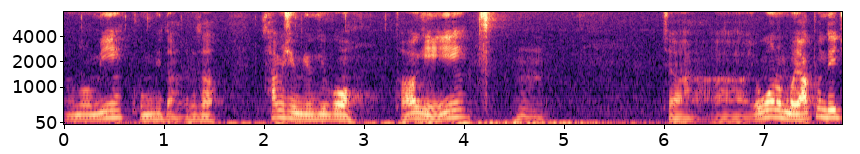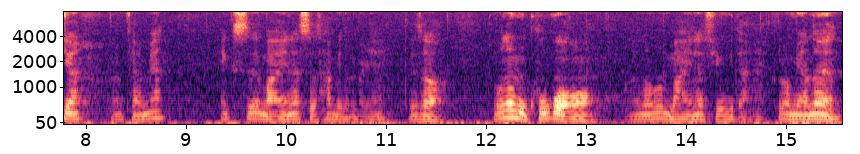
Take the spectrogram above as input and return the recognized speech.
놈이 9입니다 그래서 36이고 더하기 음. 자, 아, 요거는 뭐 약분 되죠. 이렇게 하면 x 마이너스 3이단 말이에요. 그래서 요 놈은 9고, 요 놈은 마이너스 6이다. 그러면은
